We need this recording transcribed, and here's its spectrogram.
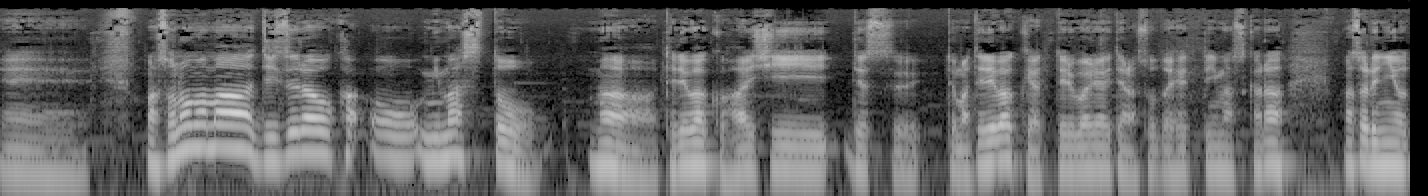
えー、まあ、そのまま字面をかを見ますと、まあ、テレワーク廃止です。で、まあ、テレワークやってる割合というのは相当減っていますから、まあ、それによっ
